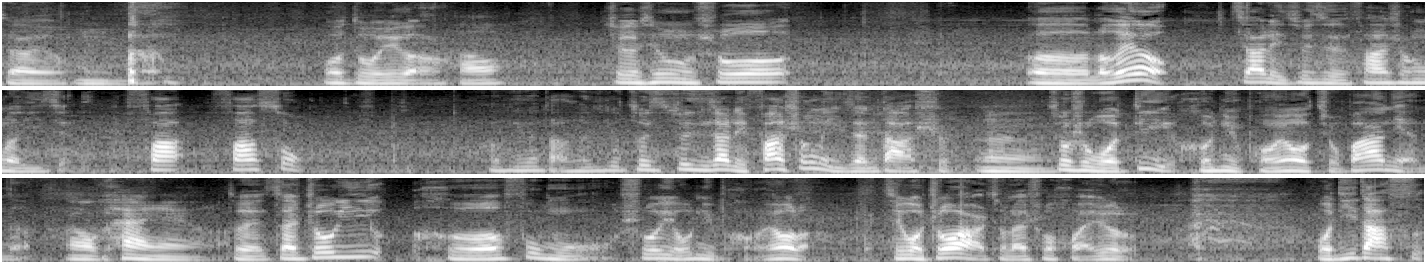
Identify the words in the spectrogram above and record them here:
加油！嗯，我读一个啊，好。这个听众说，呃，老哥要家里最近发生了一件发发送，我应该打算就最最近家里发生了一件大事，嗯，就是我弟和女朋友九八年的，啊，我看这个了。对，在周一和父母说有女朋友了，结果周二就来说怀孕了。我弟大四，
